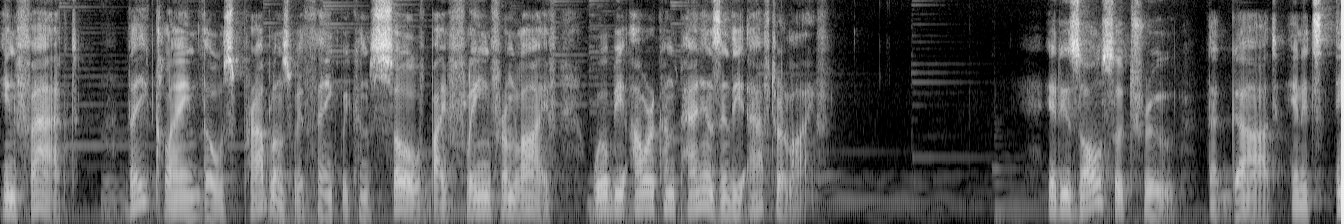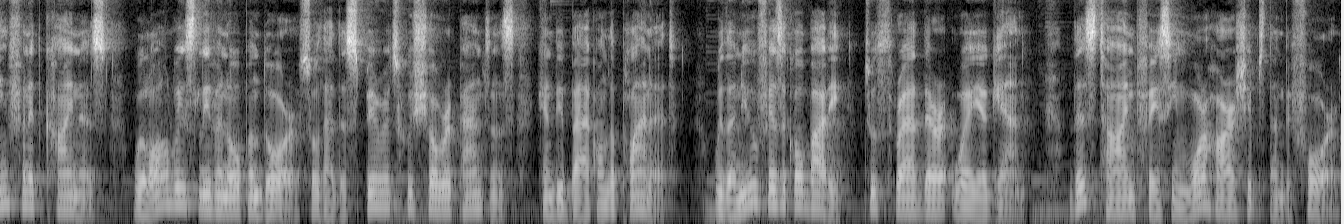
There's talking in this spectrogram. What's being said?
In fact, they claim those problems we think we can solve by fleeing from life will be our companions in the afterlife. It is also true that God, in its infinite kindness, will always leave an open door so that the spirits who show repentance can be back on the planet with a new physical body to thread their way again, this time facing more hardships than before.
